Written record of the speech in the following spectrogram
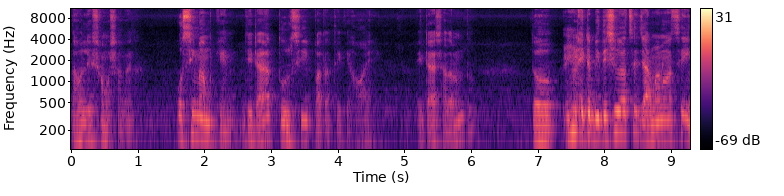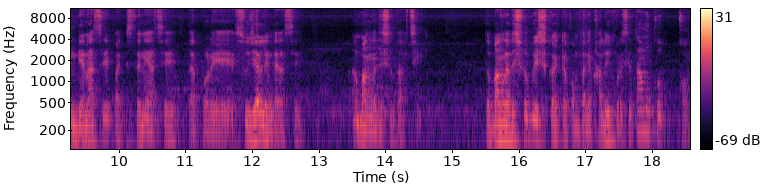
তাহলে সমস্যা হবে না। ওসিমাম কেন যেটা তুলসী পাতা থেকে হয়, এটা সাধারণত তো এটা বিদেশিও আছে, জার্মানও আছে, ইন্ডিয়ান আছে, পাকিস্তানি আছে, তারপরে সুইজারল্যান্ডে আছে বাংলাদেশে তো আছেই। তো বাংলাদেশেও বেশ কয়েকটা কোম্পানি ভালোই করেছে, দামও খুব কম।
